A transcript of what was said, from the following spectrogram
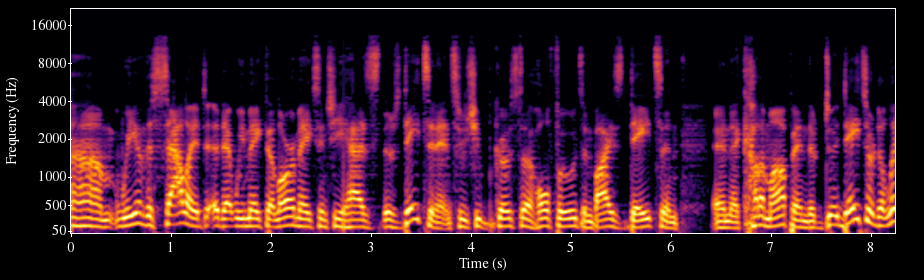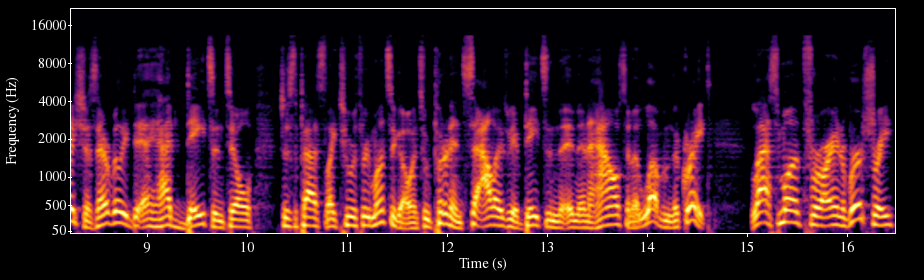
Um, we have the salad that we make that Laura makes, and she has there's dates in it. And so she goes to Whole Foods and buys dates and and uh, cut them up, and the d- dates are delicious. I never really d- had dates until just the past like two or three months ago, and so we put it in salads. We have dates in the, in, in the house, and I love them. They're great. Last month for our anniversary,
